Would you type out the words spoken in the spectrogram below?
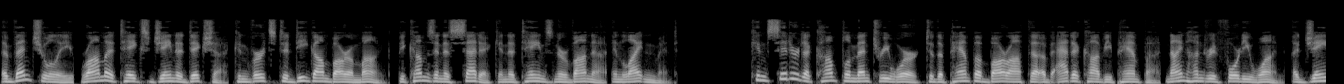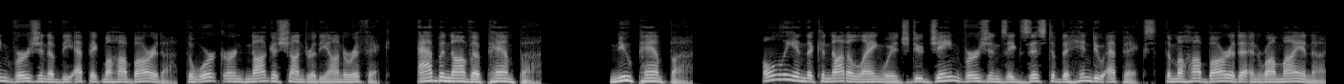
Eventually, Rama takes Jaina Diksha converts to Digambara monk, becomes an ascetic and attains nirvana enlightenment. Considered a complementary work to the Pampa Bharatha of Adikavi Pampa 941, a Jain version of the epic Mahabharata, the work earned Nagachandra the honorific, Abhinava Pampa, New Pampa, only in the Kannada language do Jain versions exist of the Hindu epics, the Mahabharata and Ramayana,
